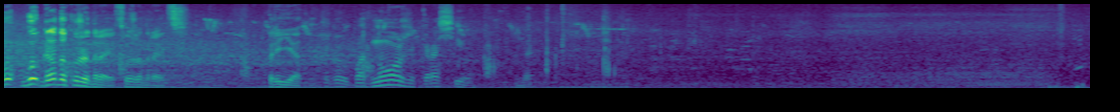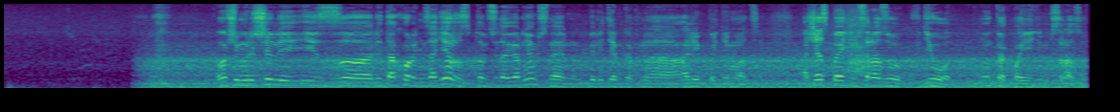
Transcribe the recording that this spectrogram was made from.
Ну, го- городок уже нравится, уже нравится. Приятно. Такой подножик, красиво. В общем, решили из э, Литохора не задерживаться, потом сюда вернемся, наверное, перед тем, как на Олимп подниматься. А сейчас поедем сразу в Дион. Ну, как поедем сразу.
